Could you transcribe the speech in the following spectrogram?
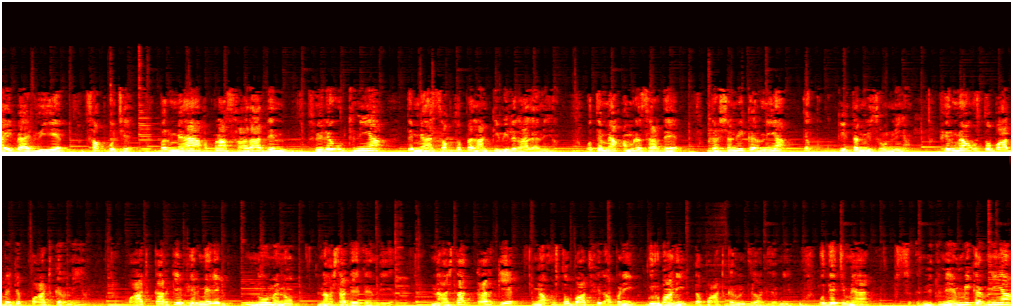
ਆਈਪੈਡ ਵੀ ਹੈ ਸਭ ਕੁਝ ਹੈ ਪਰ ਮੈਂ ਆਪਣਾ ਸਾਰਾ ਦਿਨ ਸਵੇਰੇ ਉੱਠਨੀ ਆ ਤੇ ਮੈਂ ਸਭ ਤੋਂ ਪਹਿਲਾਂ ਟੀਵੀ ਲਗਾ ਲੈਣੀ ਆ ਉੱਥੇ ਮੈਂ ਅੰਮ੍ਰਿਤਸਰ ਦੇ ਦਰਸ਼ਨ ਵੀ ਕਰਨੀ ਆ ਤੇ ਕੀਰਤਨ ਵੀ ਸੁਣਨੀ ਆ। ਫਿਰ ਮੈਂ ਉਸ ਤੋਂ ਬਾਅਦ ਬੈਠ ਕੇ ਪਾਠ ਕਰਨੀ ਆ। ਪਾਠ ਕਰਕੇ ਫਿਰ ਮੇਰੇ ਨੂੰ ਮੈਨੂੰ ਨਾਸ਼ਤਾ ਦੇ ਦਿੰਦੀ ਹੈ ਨਾਸ਼ਤਾ ਕਰਕੇ ਮੈਂ ਉਸ ਤੋਂ ਬਾਅਦ ਫਿਰ ਆਪਣੀ ਗੁਰਬਾਣੀ ਦਾ ਪਾਠ ਕਰਨ ਚ ਲੱਗ ਜਾਂਦੀ ਹਾਂ। ਉਹਦੇ ਚ ਮੈਂ ਸ- ਨਿਤਨੇਮ ਵੀ ਕਰਨੀ ਆ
